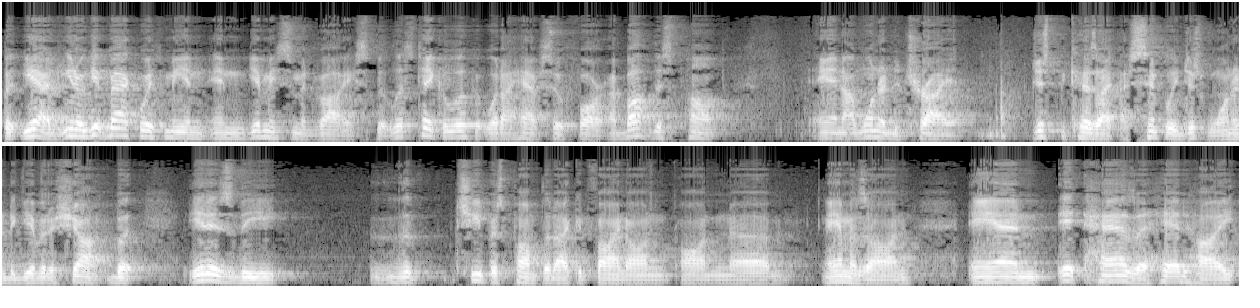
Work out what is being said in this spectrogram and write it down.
but yeah, you know, get back with me and, and give me some advice. But let's take a look at what I have so far. I bought this pump and I wanted to try it just because I, I simply just wanted to give it a shot. But it is the the cheapest pump that I could find on on um, Amazon and it has a head height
